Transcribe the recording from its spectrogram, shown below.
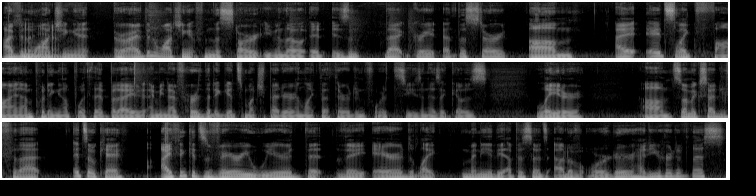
I've been So, yeah. watching it, or I've been watching it from the start, even though it isn't that great at the start. Um, I it's like fine. I'm putting up with it, but I I mean I've heard that it gets much better in like the third and fourth season as it goes later. Um, so I'm excited for that. It's okay. I think it's very weird that they aired like many of the episodes out of order. Had you heard of this?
